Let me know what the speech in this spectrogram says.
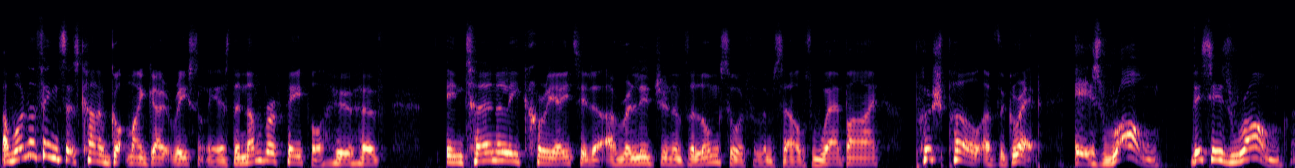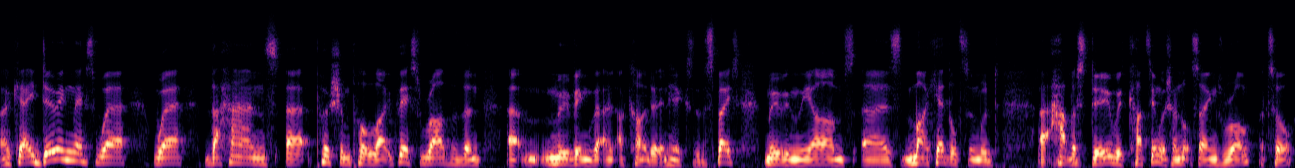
And one of the things that's kind of got my goat recently is the number of people who have internally created a religion of the longsword for themselves whereby push pull of the grip is wrong. This is wrong, okay? Doing this where where the hands uh, push and pull like this rather than uh, moving the, I can't do it in here because of the space, moving the arms as Mike Edelson would uh, have us do with cutting, which I'm not saying is wrong at all,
